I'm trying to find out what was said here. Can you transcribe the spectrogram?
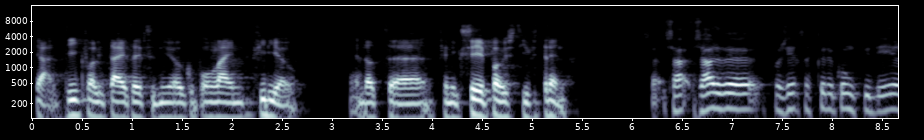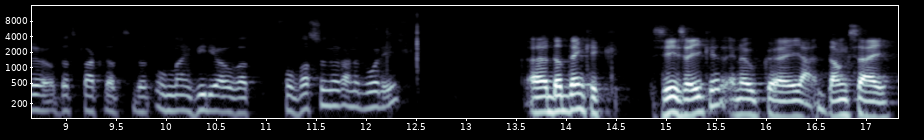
Ja, die kwaliteit heeft het nu ook op online video. En dat uh, vind ik zeer positieve trend. Zou, zouden we voorzichtig kunnen concluderen op dat vlak dat, dat online video wat volwassener aan het worden is? Uh, dat denk ik zeer zeker. En ook uh, ja, dankzij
